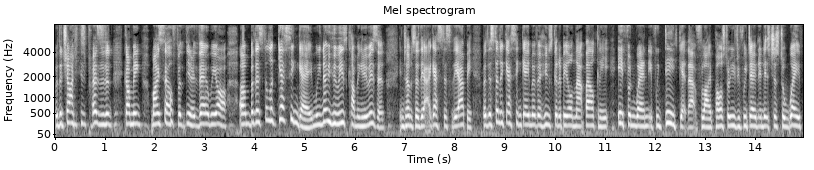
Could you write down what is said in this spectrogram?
with the Chinese president coming myself, but you know there we are. Um, but there's still a guessing game. We know who is coming and who isn't in terms of the guest list of the Abbey, but there's still a guessing guessing game over who's going to be on that balcony if and when, if we did get that fly past, or even if we don't, and it's just a wave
